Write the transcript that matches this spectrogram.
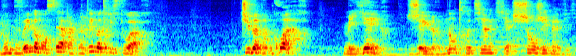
vous pouvez commencer à raconter votre histoire. Tu vas pas me croire, mais hier, j'ai eu un entretien qui a changé ma vie.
